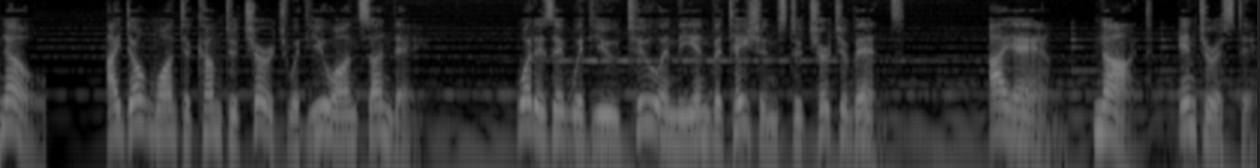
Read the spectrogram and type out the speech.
No. I don't want to come to church with you on Sunday. What is it with you two and the invitations to church events? I am not interested,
